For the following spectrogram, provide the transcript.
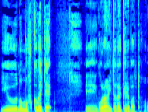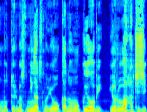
いうのも含めて、えー、ご覧いただければと思っております。2月の8日の木曜日、夜は8時。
